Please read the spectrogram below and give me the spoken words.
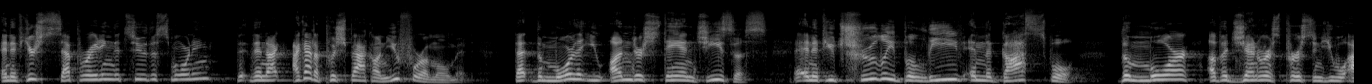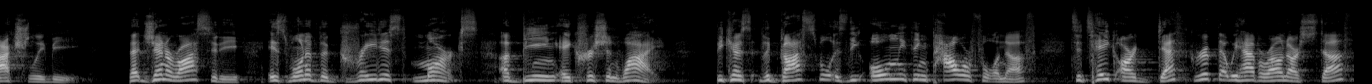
And if you're separating the two this morning, then I, I got to push back on you for a moment. That the more that you understand Jesus, and if you truly believe in the gospel, the more of a generous person you will actually be. That generosity is one of the greatest marks of being a Christian. Why? Because the gospel is the only thing powerful enough to take our death grip that we have around our stuff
